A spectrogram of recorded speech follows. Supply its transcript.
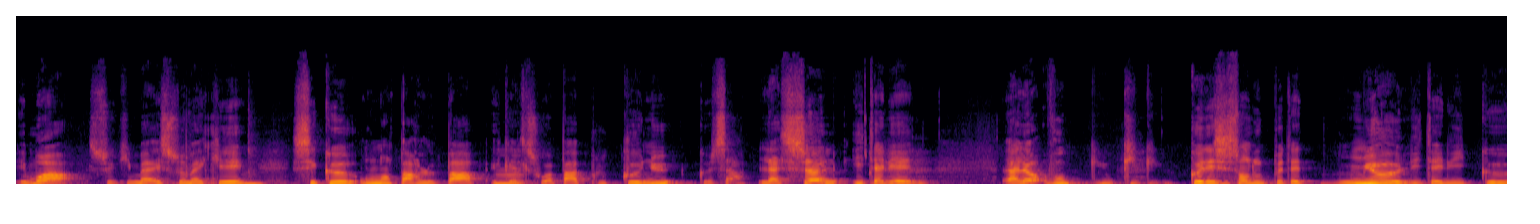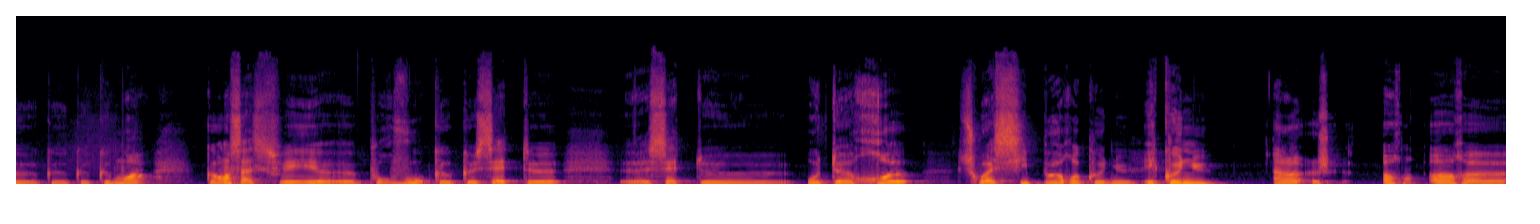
Et moi, ce qui m'a estomaqué, mm. c'est que on n'en parle pas et mm. qu'elle soit pas plus connue que ça. La seule italienne. Alors, vous qui connaissez sans doute peut-être mieux l'Italie que, que, que, moi, comment ça se fait euh, pour vous que, que cette, euh, cette euh, auteure soit si peu reconnue et connue? Alors, Hors, euh,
